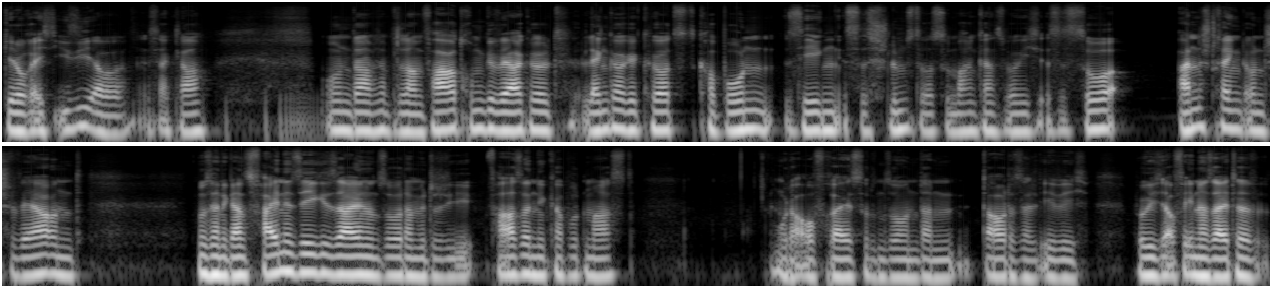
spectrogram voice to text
Geht auch echt easy, aber ist ja klar. Und da habe ich ein bisschen am Fahrrad rumgewerkelt, Lenker gekürzt. Carbonsägen ist das Schlimmste, was du machen kannst. Wirklich, es ist so anstrengend und schwer und muss ja eine ganz feine Säge sein und so, damit du die Fasern nicht kaputt machst oder aufreißt und so. Und dann dauert das halt ewig. Wirklich auf einer Seite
